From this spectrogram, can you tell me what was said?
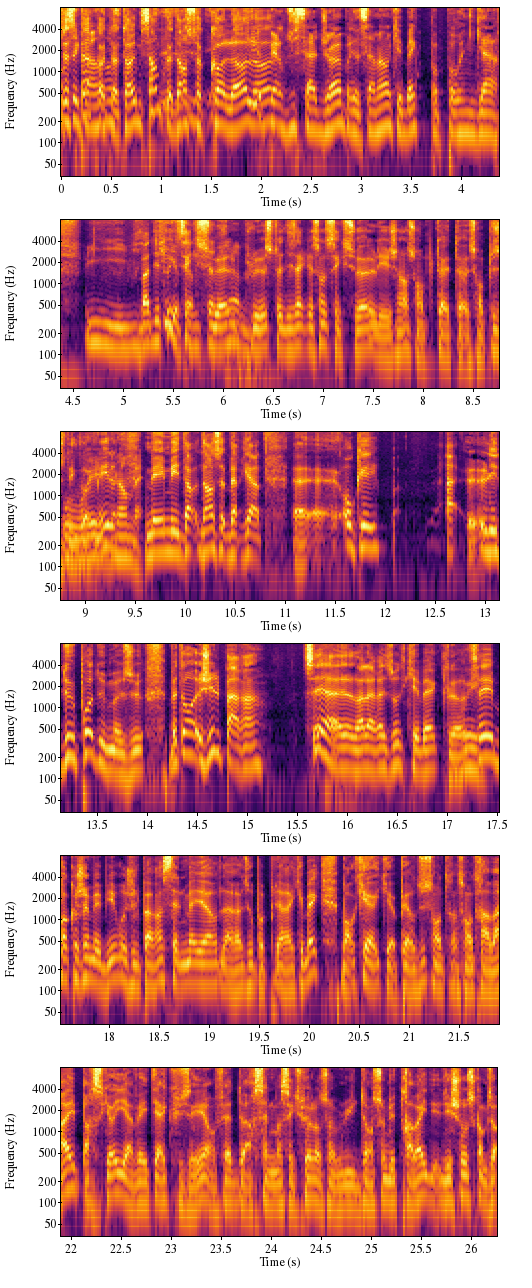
J'espère que Il me semble que dans ce cas-là. Il a perdu sa job récemment au Québec pour une gaffe? Ben, des trucs sexuels plus. Des agressions sexuelles, les gens sont peut-être sont plus dégommés. mais... mais... dans, ce... Ben, regarde, euh, OK, ah, les deux pas, deux mesures. Mettons, Gilles Parent, Tu sais, dans la radio de Québec, là, tu sais, bon, que j'aimais bien. Moi, Jules Parent, c'est le meilleur de la radio populaire à Québec. Bon, qui a, qui a perdu son, son travail parce qu'il avait été accusé, en fait, de harcèlement sexuel dans son, dans son lieu de travail, des, choses comme ça.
